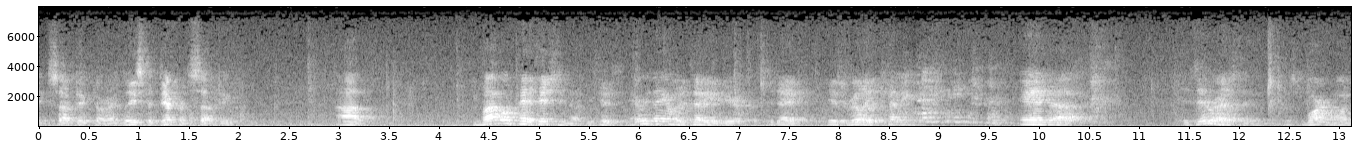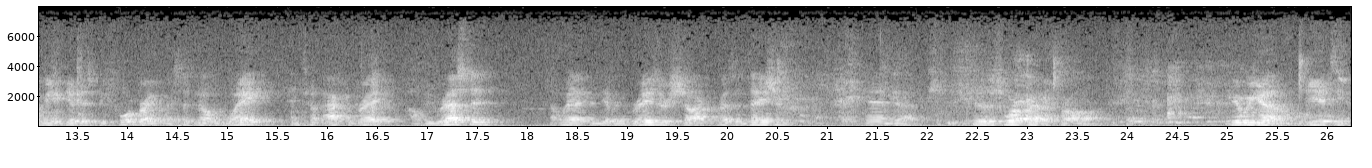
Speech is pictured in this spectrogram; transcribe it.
interesting subject, or at least a different subject. Uh, You might want to pay attention though, because everything I'm going to tell you here today is really cutting. And uh, it's interesting, Mr. Martin wanted me to give this before break. I said, no, wait until after break. I'll be rested. That way I can give a razor sharp presentation. And uh, it'll just work out for all. Here we go, guillotine.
